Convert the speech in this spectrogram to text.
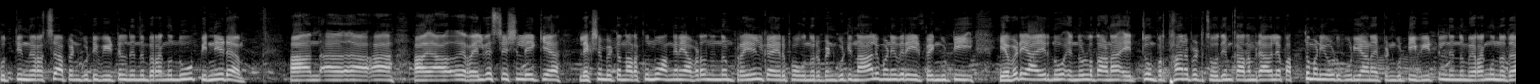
കുത്തി നിറച്ച് ആ പെൺകുട്ടി വീട്ടിൽ നിന്നും ഇറങ്ങുന്നു. പിന്നീട് റെയിൽവേ സ്റ്റേഷനിലേക്ക് ലക്ഷ്യമിട്ട് നടക്കുന്നു. അങ്ങനെ അവിടെ നിന്നും ട്രെയിനിൽ കയറി പോകുന്ന ഒരു പെൺകുട്ടി നാല് മണിവരെ ഈ പെൺകുട്ടി എവിടെയായിരുന്നു എന്നുള്ളതാണ് ഏറ്റവും പ്രധാനപ്പെട്ട ചോദ്യം. കാരണം രാവിലെ പത്ത് മണിയോടുകൂടിയാണ് പെൺകുട്ടി വീട്ടിൽ നിന്നും ഇറങ്ങുന്നത്.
